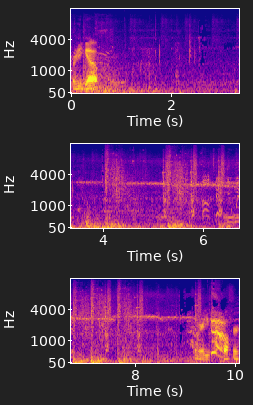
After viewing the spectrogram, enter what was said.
Where'd he go? Come here, you fucker.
